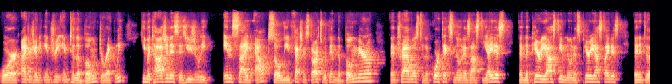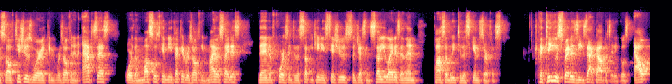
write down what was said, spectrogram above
or iatrogenic injury into the bone directly. Hematogenous is usually inside out. So the infection starts within the bone marrow, then travels to the cortex known as osteitis, then the periosteum known as periostitis, then into the soft tissues where it can result in an abscess or the muscles can be infected, resulting in myositis. Then, of course, into the subcutaneous tissues, suggesting cellulitis, and then possibly to the skin surface. Contiguous spread is the exact opposite. It goes out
